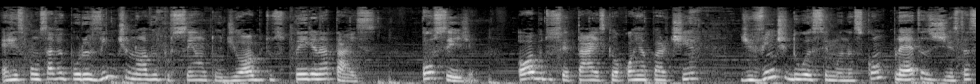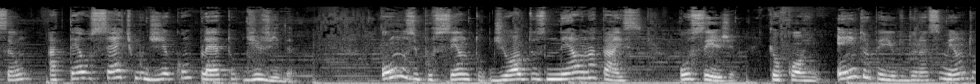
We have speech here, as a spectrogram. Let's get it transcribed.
é responsável por 29% de óbitos perinatais, ou seja, óbitos fetais que ocorrem a partir de 22 semanas completas de gestação até o sétimo dia completo de vida. 11% de óbitos neonatais, ou seja, que ocorrem entre o período do nascimento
